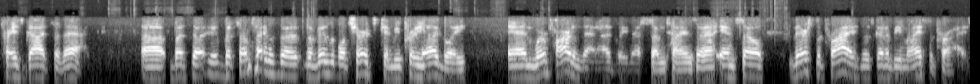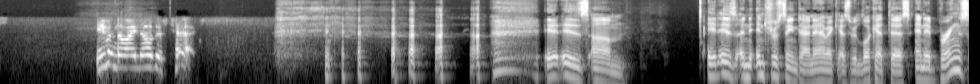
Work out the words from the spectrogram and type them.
Praise God for that. Uh, but the, but sometimes the the visible church can be pretty ugly, and we're part of that ugliness sometimes. And I, and so their surprise is going to be my surprise even though I know this text. it is um it is an interesting dynamic as we look at this and it brings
